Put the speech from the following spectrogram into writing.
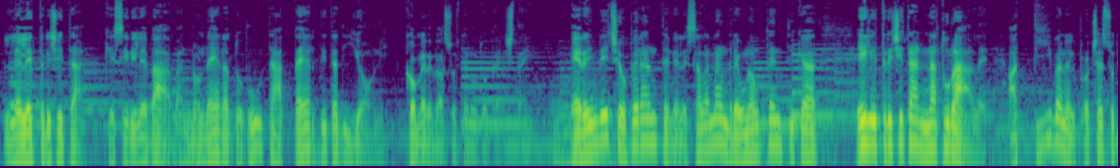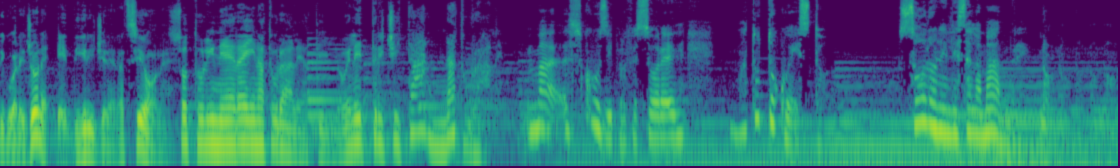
L'elettricità che si rilevava non era dovuta a perdita di ioni, come aveva sostenuto Bernstein. Era invece operante nelle salamandre un'autentica elettricità naturale, attiva nel processo di guarigione e di rigenerazione. Sottolineerei naturale, Attilio. Elettricità naturale. Ma scusi, professore, ma tutto questo solo nelle salamandre? No, no, no, no, no,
